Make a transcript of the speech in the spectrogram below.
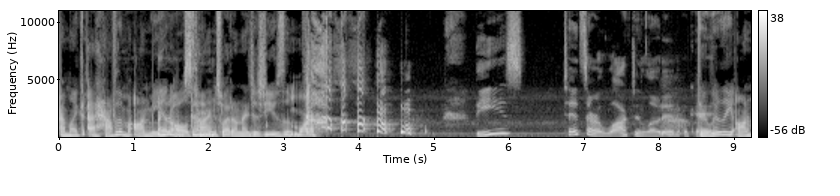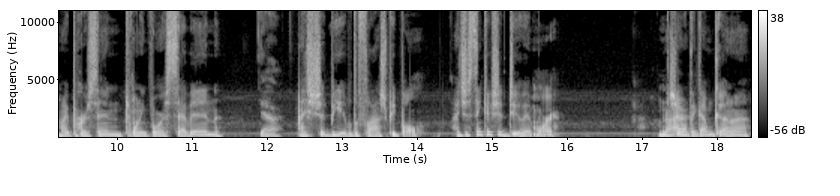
I'm like, I have them on me at all times. Why don't I just use them more? These tits are locked and loaded, okay? They're literally on my person 24 7. yeah. I should be able to flash people. I just think I should do it more. I'm not, I don't think I'm gonna,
